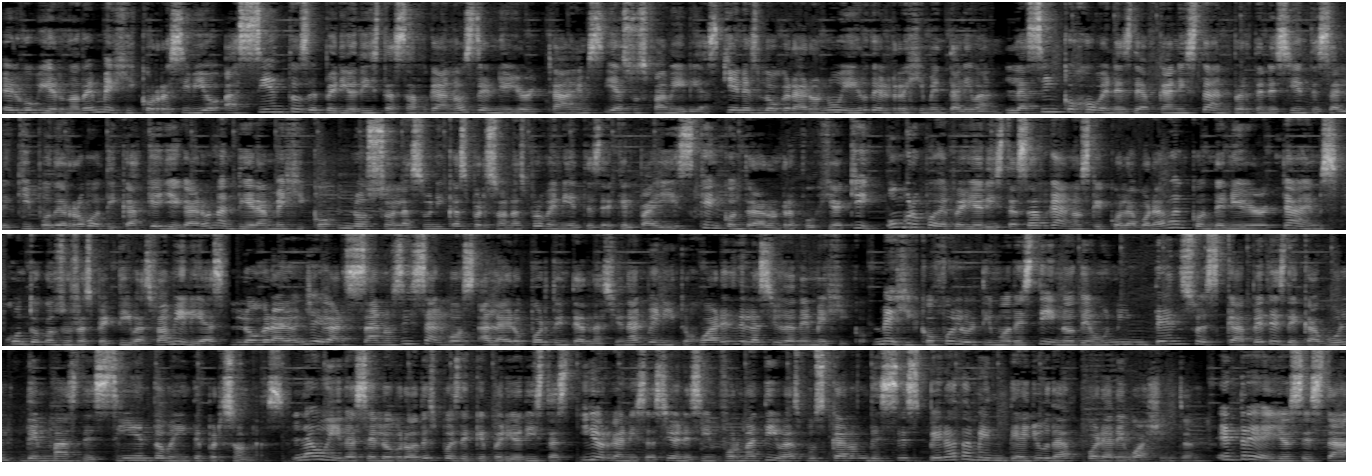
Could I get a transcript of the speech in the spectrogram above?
El gobierno de México recibió a cientos de periodistas afganos del New York Times y a sus familias, quienes lograron huir del régimen talibán. Las cinco jóvenes de Afganistán pertenecientes al equipo de robótica que llegaron antier a México no son las únicas personas provenientes de aquel país que encontraron refugio aquí. Un grupo de periodistas afganos que colaboraban con The New York Times, junto con sus respectivas familias, lograron llegar sanos y salvos al Aeropuerto Internacional Benito Juárez de la Ciudad de México. México fue el último destino de un intenso escape desde Kabul de más de 120 personas. La huida se logró después de que periodistas y organizaciones informativas buscaron desesperadamente ayuda fuera de Washington. Entre ellos está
